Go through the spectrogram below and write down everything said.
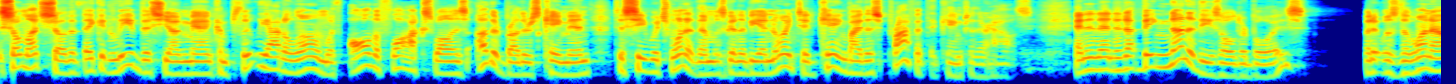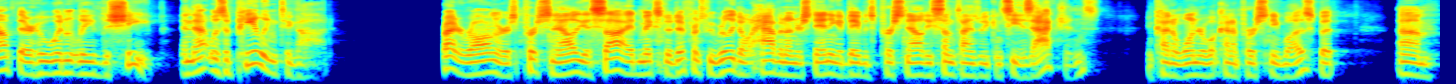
So much so that they could leave this young man completely out alone with all the flocks while his other brothers came in to see which one of them was going to be anointed king by this prophet that came to their house. And it ended up being none of these older boys, but it was the one out there who wouldn't leave the sheep. And that was appealing to God. Right or wrong, or his personality aside, makes no difference. We really don't have an understanding of David's personality. Sometimes we can see his actions and kind of wonder what kind of person he was, but um,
